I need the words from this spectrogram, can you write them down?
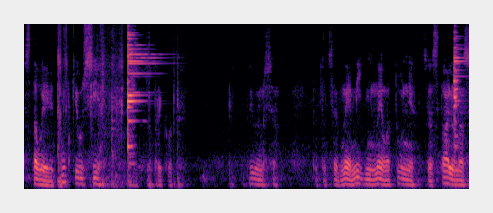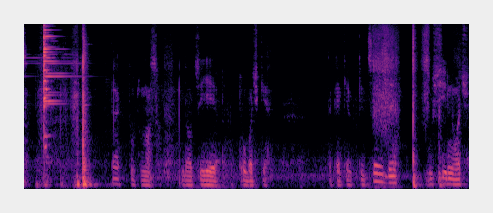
сталеві трубки усі. Наприклад, дивимося. Тобто це не мідні, не латунні, це сталь у нас. Так, тут у нас от до цієї от трубочки таке кіль- кільце йде, ущільнювач.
